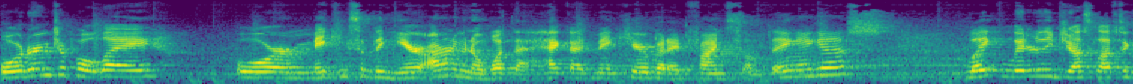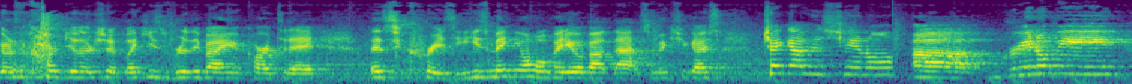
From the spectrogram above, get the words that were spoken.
ordering Chipotle or making something here. I don't even know what the heck I'd make here, but I'd find something, I guess. Lake literally just left to go to the car dealership. Like he's really buying a car today. That's crazy. He's making a whole video about that. So make sure you guys check out his channel. Uh, green will be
